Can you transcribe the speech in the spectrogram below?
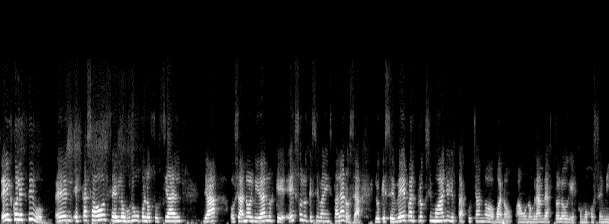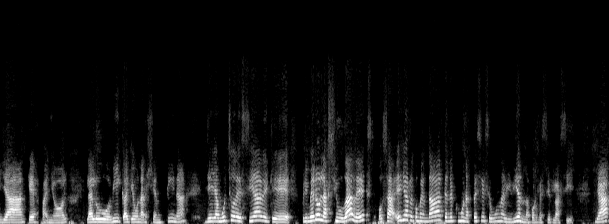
el colectivo, el, es Casa 11, es los grupos, lo social, ¿ya? O sea, no olvidarnos que eso es lo que se va a instalar, o sea, lo que se ve para el próximo año, yo estaba escuchando, bueno, a unos grandes astrólogos como José Millán, que es español, la Ludovica, que es una argentina, y ella mucho decía de que primero las ciudades, o sea, ella recomendaba tener como una especie de segunda vivienda, por decirlo así, ¿ya?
